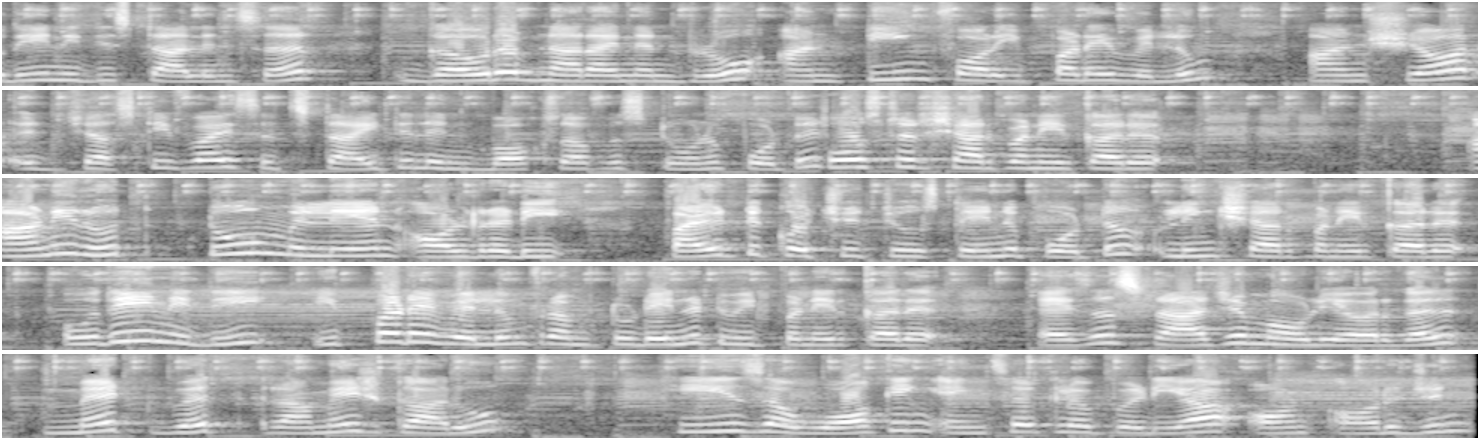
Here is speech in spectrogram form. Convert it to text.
Udhayanidhi Stalin sir Gaurav Narayanan bro and team for Ippadai Vellum and sure it justifies its title in box office டூன்னு போட்டு போஸ்டர் ஷேர் பண்ணியிருக்காரு அனிருத் டூ மில்லியன் ஆல்ரெடி பயிட்டு கொச்சி சூஸ்டேன்னு போட்டு லிங்க் ஷேர் பண்ணியிருக்காரு. உதயநிதி இப்படை வெல்லும் ஃப்ரம் டுடேன்னு ட்வீட் பண்ணியிருக்காரு. எஸ் எஸ் ராஜமௌலி அவர்கள் met with Ramesh garu he is a walking encyclopedia on origin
